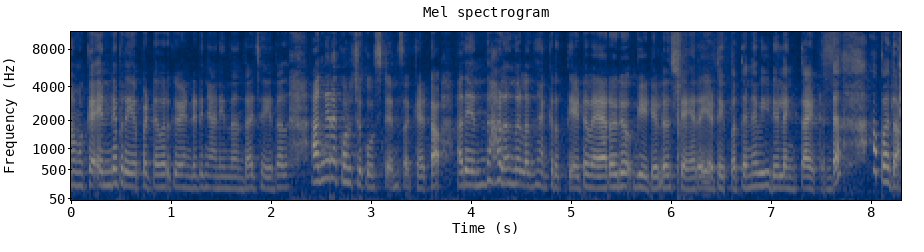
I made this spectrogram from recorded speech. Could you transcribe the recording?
നമുക്ക് എന്റെ പ്രിയപ്പെട്ടവർക്ക് വേണ്ടിയിട്ട് ഞാൻ ഇന്ന് എന്താ ചെയ്തത്? അങ്ങനെ കുറച്ച് ക്വസ്റ്റ്യൻസ് ഒക്കെ കേട്ടോ. അത് എന്താണെന്നുള്ളത് ഞാൻ കൃത്യമായിട്ട് വേറൊരു വീഡിയോയിൽ ഷെയർ ചെയ്യട്ടെ. ഇപ്പം തന്നെ വീഡിയോ ലെങ്ത് ആയിട്ടുണ്ട്. അപ്പോൾ അതാ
